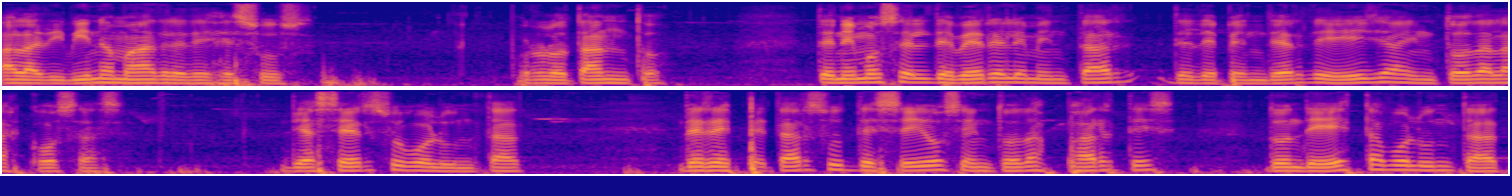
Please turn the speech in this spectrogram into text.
a la Divina Madre de Jesús. Por lo tanto, tenemos el deber elemental de depender de ella en todas las cosas, de hacer su voluntad, de respetar sus deseos en todas partes donde esta voluntad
